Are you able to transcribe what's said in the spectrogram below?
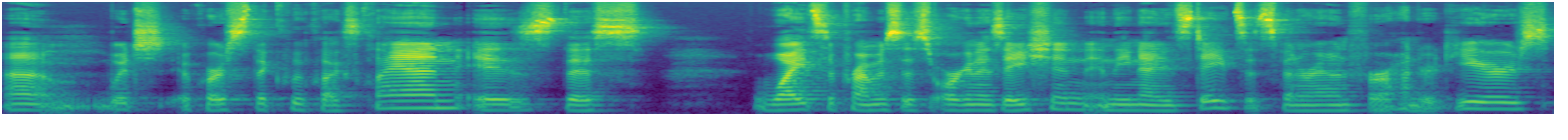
um, which, of course, the Ku Klux Klan is this white supremacist organization in the United States. It's been around for 100 years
